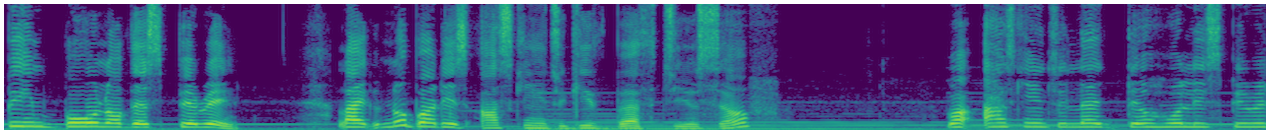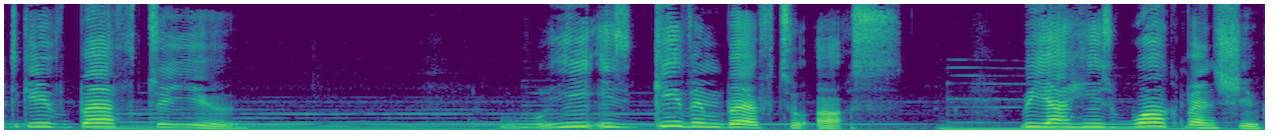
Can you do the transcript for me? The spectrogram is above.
being born of the Spirit. Like nobody is asking you to give birth to yourself. We're asking you to let the Holy Spirit give birth to you. He is giving birth to us. We are his workmanship.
